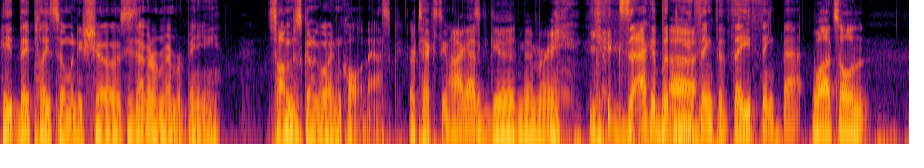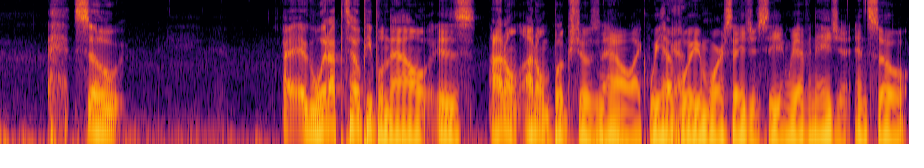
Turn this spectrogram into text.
He, they play so many shows. He's not going to remember me. So I'm just going to go ahead and call and ask or text him. I got a good memory. exactly. But do you Uh, think that they think that? Well, I told so. I, what I tell people now is I don't I don't book shows now. Like we have Yeah. William Morris Agency and we have an agent, and so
